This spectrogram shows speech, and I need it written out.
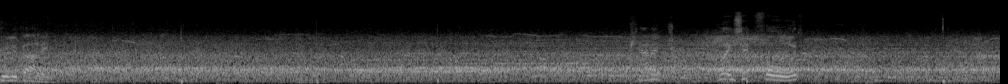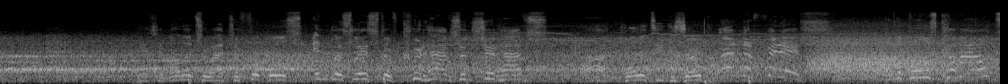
Koulibaly. Pjanic plays it forward. It's another to add to football's endless list of could-haves and should-haves. Ah, quality deserved. And the finish! And the ball's come out!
